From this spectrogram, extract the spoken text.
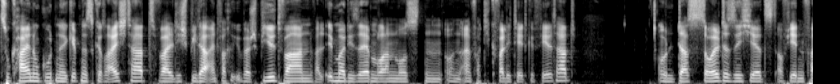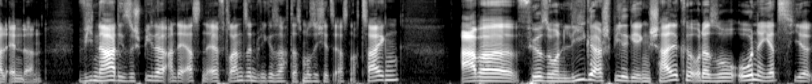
zu keinem guten Ergebnis gereicht hat, weil die Spieler einfach überspielt waren, weil immer dieselben ran mussten und einfach die Qualität gefehlt hat. Und das sollte sich jetzt auf jeden Fall ändern. Wie nah diese Spiele an der ersten Elf dran sind, wie gesagt, das muss ich jetzt erst noch zeigen. Aber für so ein Ligaspiel gegen Schalke oder so, ohne jetzt hier,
